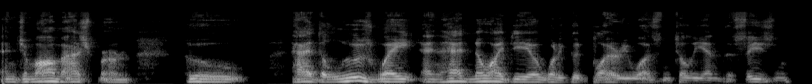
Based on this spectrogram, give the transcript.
and Jamal Mashburn, who had to lose weight and had no idea what a good player he was until the end of the season.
